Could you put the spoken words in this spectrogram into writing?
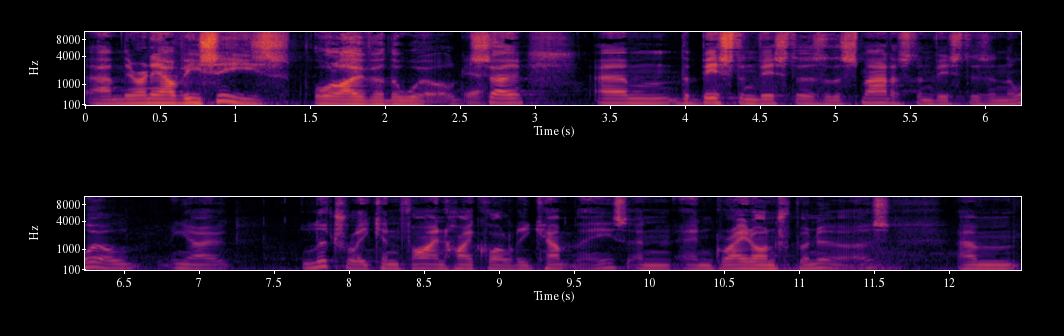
Um, there are now VCs all over the world. Yes. So um, the best investors are the smartest investors in the world, you know, literally can find high quality companies and, and great entrepreneurs um,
